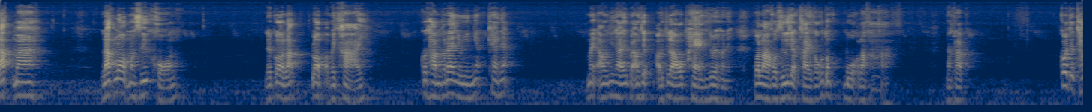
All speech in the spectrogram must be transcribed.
ลักมาลักลอบมาซื้อของ แล้วก็ลักลอบเอาไปขาย ก็ทำกันได้อยู่อย่างเงี้ยแค่เนี้ยไม่เอาที่ไทยไปเอาที่เอาที่เราแพงใช่ไหมคนนี้พราะเราเขาซื้อจากไทยเขาก็ต้องบวกราคานะครับ ก็จะท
